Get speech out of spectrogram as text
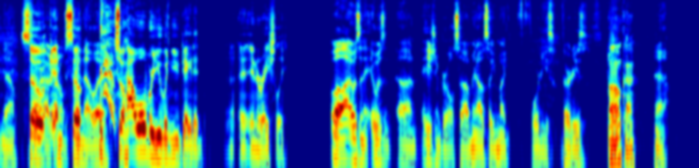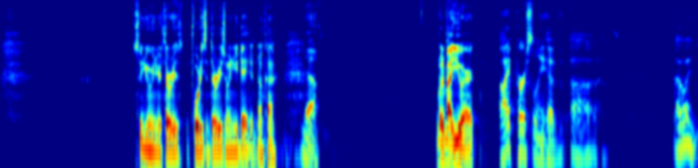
yeah. So, Sorry, I, I don't so- so, that way. So how old were you when you dated uh, interracially? Well, I was an it was an, uh, an Asian girl, so I mean, I was like in my forties, thirties. Oh, okay. Yeah, So you were in your thirties, forties, and thirties when you dated. Okay. yeah. What about you, Eric? I personally have, uh, I,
